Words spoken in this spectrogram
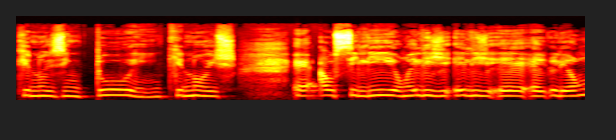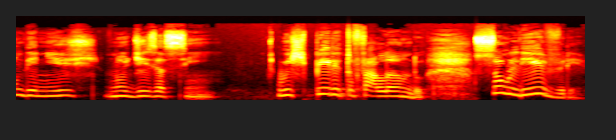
que nos intuem, que nos é, auxiliam. Ele, ele, é, é Denis nos diz assim: o espírito falando, sou livre.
